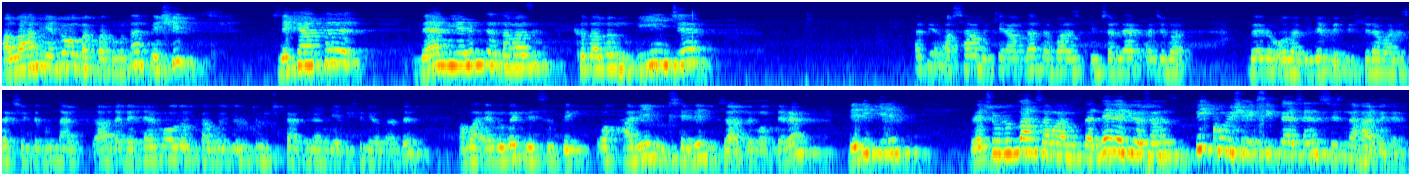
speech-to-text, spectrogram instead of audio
Allah'ın emri olmak bakımından eşit. Zekatı vermeyelim de namazı kılalım deyince tabi ashab-ı kiramdan da bazı kimseler acaba böyle olabilir mi? Üstüne varırsak şimdi bunlar daha da beter mi olur? Kavga gürültü mü çıkartırlar diye düşünüyorlardı. Ama Ebu Bekir Sıddık o halim, selim zatı muhterem dedi ki Resulullah zamanında ne veriyorsanız bir kuruş eksik verseniz sizinle harp ederim.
